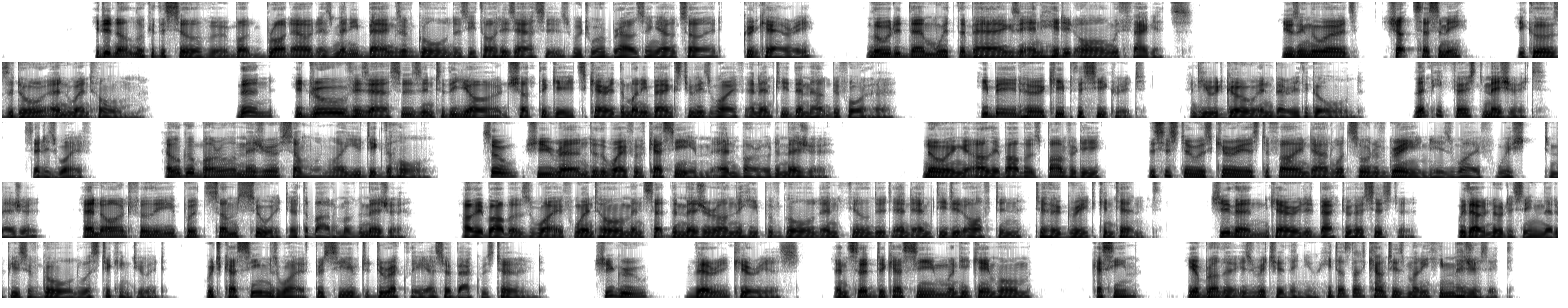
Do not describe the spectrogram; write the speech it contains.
He did not look at the silver, but brought out as many bags of gold as he thought his asses, which were browsing outside, could carry, loaded them with the bags, and hid it all with faggots. Using the words, Shut, sesame, he closed the door and went home. Then he drove his asses into the yard, shut the gates, carried the money bags to his wife, and emptied them out before her. He bade her keep the secret, and he would go and bury the gold. Let me first measure it, said his wife. I will go borrow a measure of someone while you dig the hole. So she ran to the wife of Cassim and borrowed a measure. Knowing Ali Baba's poverty, the sister was curious to find out what sort of grain his wife wished to measure, and artfully put some suet at the bottom of the measure. Ali Baba's wife went home and set the measure on the heap of gold and filled it and emptied it often to her great content. She then carried it back to her sister, without noticing that a piece of gold was sticking to it, which Cassim's wife perceived directly as her back was turned. She grew very curious, and said to Cassim when he came home, Cassim, your brother is richer than you. He does not count his money, he measures it.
